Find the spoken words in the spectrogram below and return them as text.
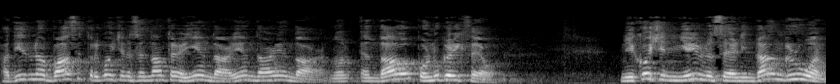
Hadithi i ibn Abbasit tregon që nëse e ndan tre herë, je ndarë, je ndarë, je ndarë, domethënë e ndau, por nuk e riktheu. Në kohë që njeriu nëse e rindan gruan,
